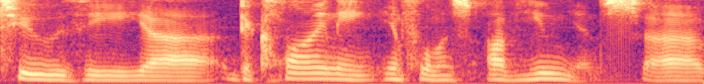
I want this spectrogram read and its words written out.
to the uh, declining influence of unions. Uh,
